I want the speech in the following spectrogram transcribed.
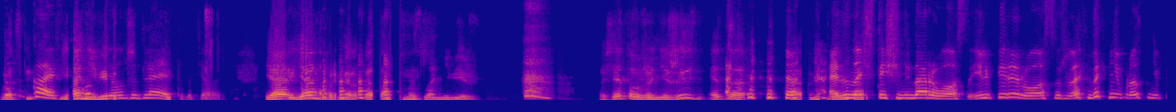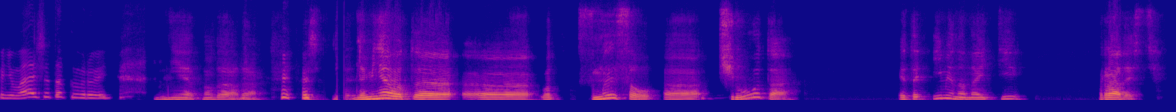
вот это кайф, я не вижу, он же для этого делает. Я, я, например, в этом смысла не вижу. То есть это уже не жизнь, это... Это значит, ты еще не дорос или перерос уже, ты не просто не понимаешь этот уровень. Нет, ну да, да. Для меня вот, вот смысл чего-то, это именно найти радость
